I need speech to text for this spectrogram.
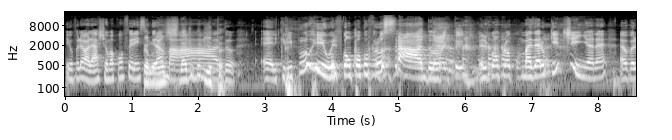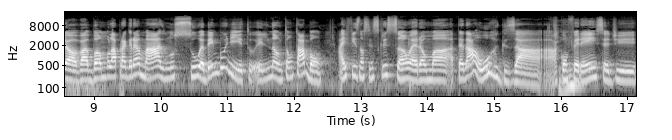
Eu falei, olha, achei uma conferência Pelo em Gramado. Cidade bonita. É, ele queria ir pro Rio, ele ficou um pouco frustrado. ah, entendi. Ele pouco, mas era o que tinha, né? Aí eu falei, ó, vamos lá para Gramado, no sul, é bem bonito. Ele, não, então tá bom. Aí fiz nossa inscrição, era uma até da URGS, a, a conferência de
